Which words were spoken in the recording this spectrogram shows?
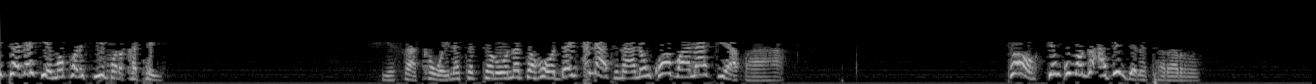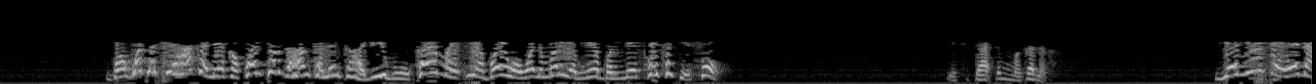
ita nake mafarki barkatai. Shi yasa kawai na tattaro na taho dan ina tunanin ko ba lafiya fa to kin kuma ga abin da na tarar. Gwagwa ta ce haka ne ka kwantar da hankalinka Habibu. Kai mai iya baiwa wani Maryam ne balle kai kake so. Ya ci daɗin magana ya miƙe yana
